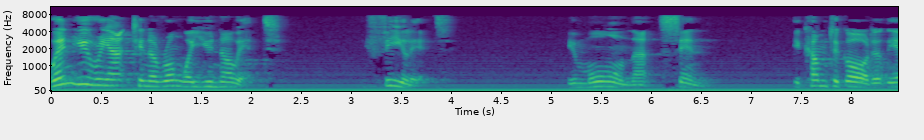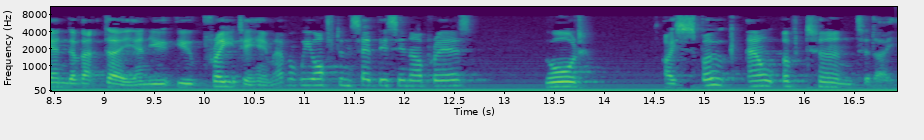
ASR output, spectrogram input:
when you react in a wrong way, you know it. You feel it. You mourn that sin. You come to God at the end of that day and you, you pray to Him. Haven't we often said this in our prayers? Lord, I spoke out of turn today.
